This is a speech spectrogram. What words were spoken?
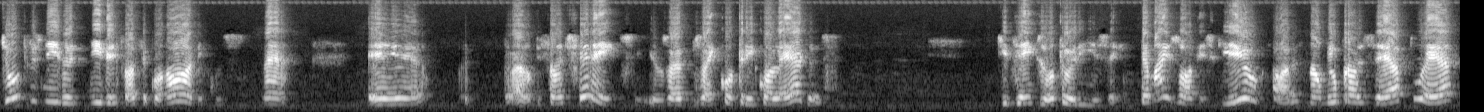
de outros níveis, níveis socioeconômicos, né, é, a ambição é diferente. Eu já, já encontrei colegas que vêm de outra origem, até mais jovens que eu, que falaram assim, não, meu projeto é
